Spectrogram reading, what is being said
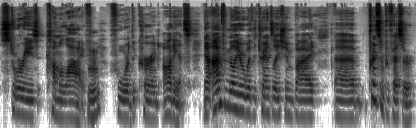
stories come alive for the current audience. Now, I'm familiar with the translation by uh, Princeton professor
